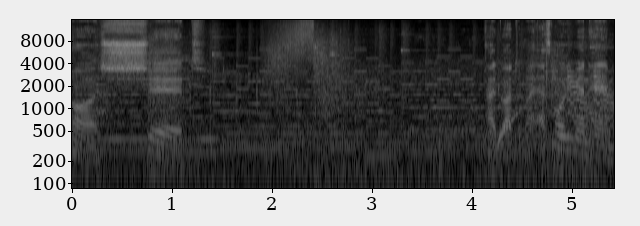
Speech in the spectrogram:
Oh, shit. Halt, warte mal. Erstmal hol ich mir einen Helm.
